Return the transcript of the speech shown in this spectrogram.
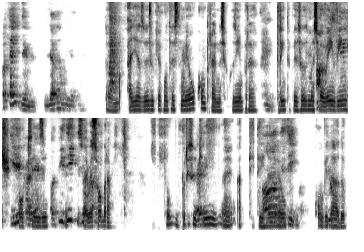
पता ही दिन ज्यादा हो जाता है Então, aí às vezes o que acontece também é o contrário, né? Você cozinha pra 30 pessoas, mas só vem 20 ये ou करे, 15, और तिथि किस aí vai बात? sobrar. Então, por isso que é, a Titi né, é o convidado.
